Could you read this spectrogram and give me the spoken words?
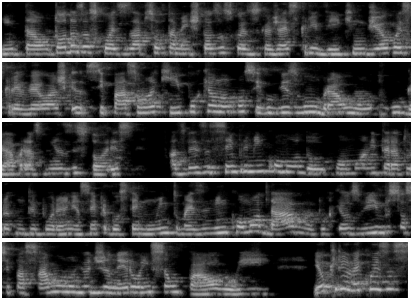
Então, todas as coisas, absolutamente todas as coisas que eu já escrevi, que um dia eu vou escrever, eu acho que se passam aqui porque eu não consigo vislumbrar um outro lugar para as minhas histórias. Às vezes sempre me incomodou, como a literatura contemporânea, sempre gostei muito, mas me incomodava porque os livros só se passavam no Rio de Janeiro ou em São Paulo e E eu queria ler coisas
